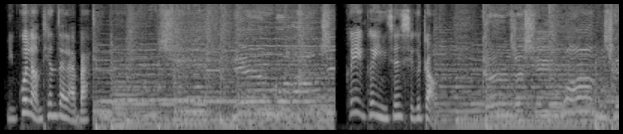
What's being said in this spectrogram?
你过两天再来吧。可以可以，你先洗个澡。跟着希望前。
